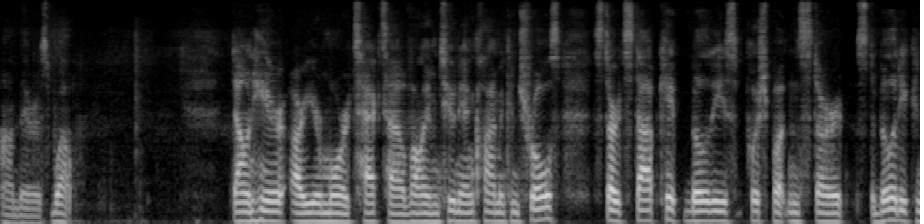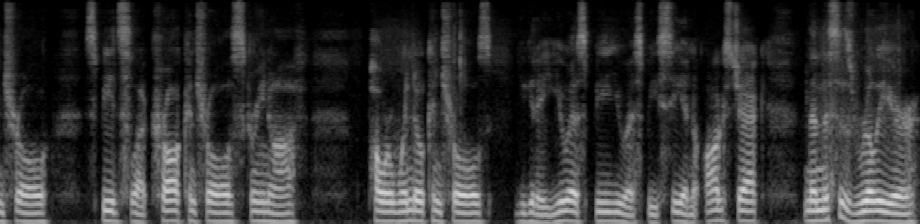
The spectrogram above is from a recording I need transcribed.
on there as well. Down here are your more tactile volume tune and climate controls, start stop capabilities, push button start, stability control, speed select crawl control, screen off, power window controls. You get a USB, USB-C, and aux jack. And then this is really your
